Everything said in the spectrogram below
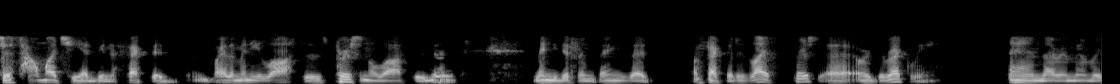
just how much he had been affected by the many losses, personal losses mm-hmm. and many different things that affected his life pers- uh, or directly. And I remember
